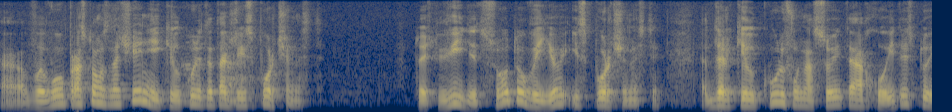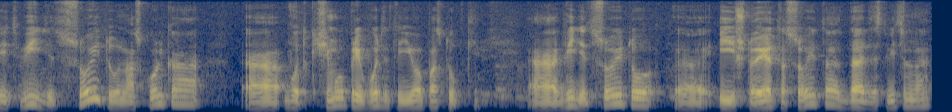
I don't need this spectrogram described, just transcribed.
э, в его простом значении килкуль это также испорченность. То есть видит соту в ее испорченности. Дер килкульфу на сойта ахойтес, то есть видит сойту, насколько э, вот к чему приводят ее поступки. Видит сойту, и что это сойта, да, действительно,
